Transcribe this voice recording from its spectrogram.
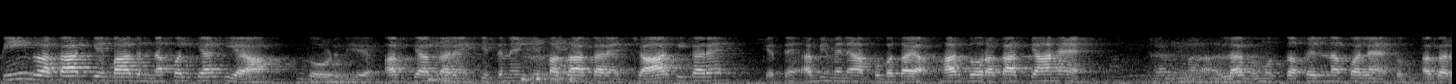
تین رکعت کے بعد نفل کیا کیا؟ توڑ دیے۔ اب کیا کریں؟ کتنے کی قضا کریں؟ چار کی کریں؟ کہتے ہیں، ابھی میں نے آپ کو بتایا، ہر دو رکعت کیا ہیں؟ الگ مستقل نفل ہیں تو اگر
